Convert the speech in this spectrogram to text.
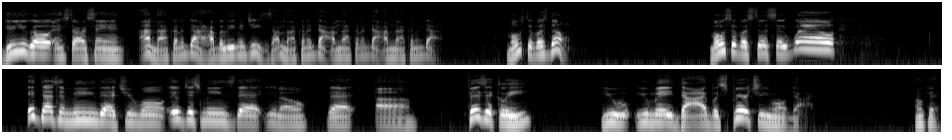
do you go and start saying, I'm not going to die. I believe in Jesus. I'm not going to die. I'm not going to die. I'm not going to die. Most of us don't. Most of us still say, well, it doesn't mean that you won't. It just means that, you know, that um, physically you you may die, but spiritually you won't die. Okay.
